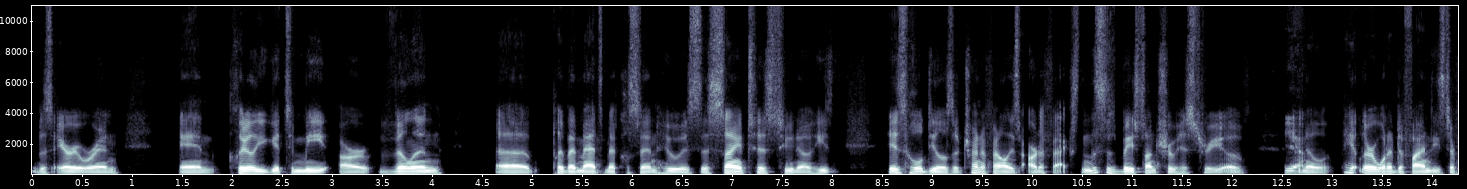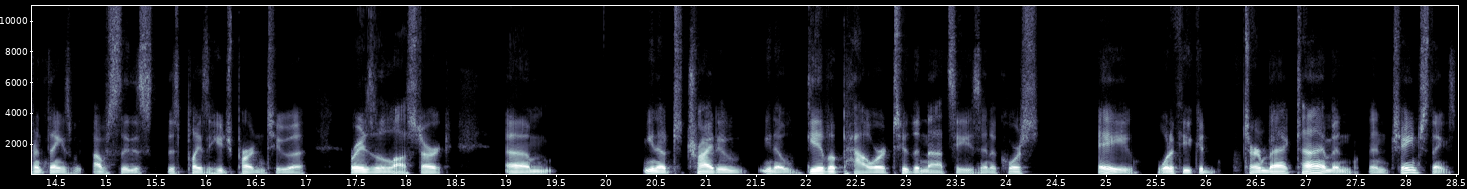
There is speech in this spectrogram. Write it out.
this area we're in, and clearly you get to meet our villain, uh, played by Mads Mikkelsen, who is this scientist who you know he's his whole deal is they're trying to find all these artifacts, and this is based on true history of yeah. you know Hitler wanted to find these different things. Obviously, this this plays a huge part into uh, Raiders of the Lost Ark. Um, you know, to try to you know give a power to the Nazis, and of course, hey, what if you could turn back time and and change things.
